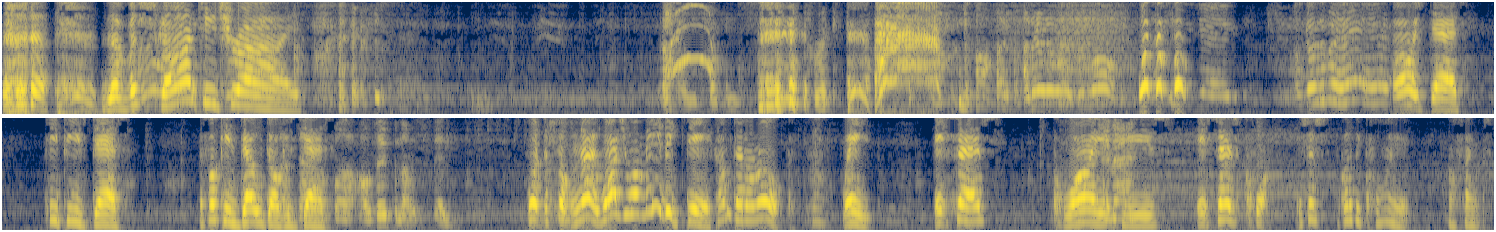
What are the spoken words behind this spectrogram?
the Visconti tribe. Oh, you fucking stupid prick. Ah! I don't know where to look. What the fuck? I'm going over here. Oh, he's dead. TP's dead. The fucking Dow dog is dead. I was hoping that was Finn. What the fuck? No, why do you want me, big dick? I'm dead on hook. Wait. It says, quiet, please. It says, qui- It says, I've got to be quiet. Oh, thanks.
